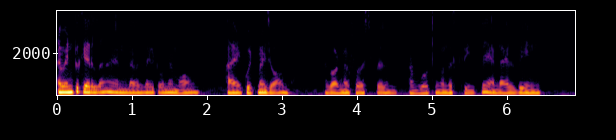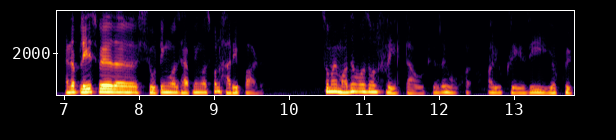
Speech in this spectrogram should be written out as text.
I went to Kerala and I was like, I told my mom, I quit my job. I got my first film. I'm working on the screenplay and I'll be in. And the place where the shooting was happening was called Haripad. So my mother was all freaked out. She was like, Are you crazy? You quit,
